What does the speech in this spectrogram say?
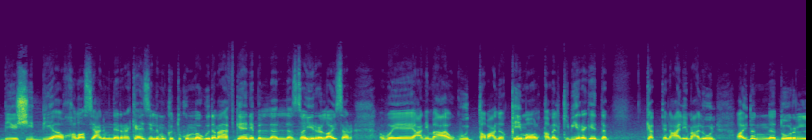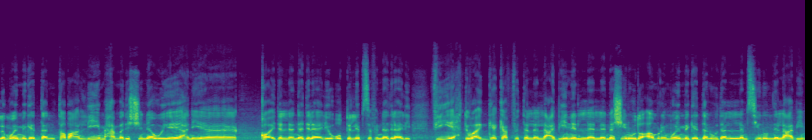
بيشيد بيها وخلاص يعني من الركائز اللي ممكن تكون موجودة معاه في جانب الظهير الأيسر. ويعني مع وجود طبعا القيمة والقامه الكبيره جدا. كابتن علي معلول. أيضا دور المهم جدا طبعا ليه محمد الشناوي يعني قائد النادي الأهلي وأوضة اللبس في النادي الأهلي في احتواء كافة اللاعبين الناشئين وده أمر مهم جدا وده اللي لامسينه من اللاعبين.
